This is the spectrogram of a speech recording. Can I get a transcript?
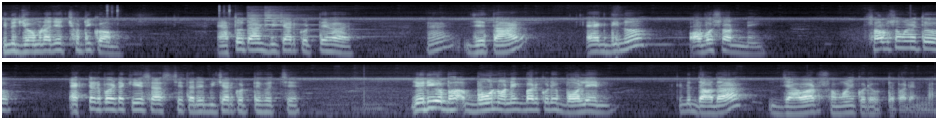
কিন্তু যমরাজের ছুটি কম। এত তার বিচার করতে হয় হ্যাঁ যে তার একদিনও অবসর নেই। সব সময় তো একটার পর একটা কেস আসছে, তাদের বিচার করতে হচ্ছে। যদিও বোন অনেকবার করে বলেন, কিন্তু দাদা যাওয়ার সময় করে উঠতে পারেন না।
